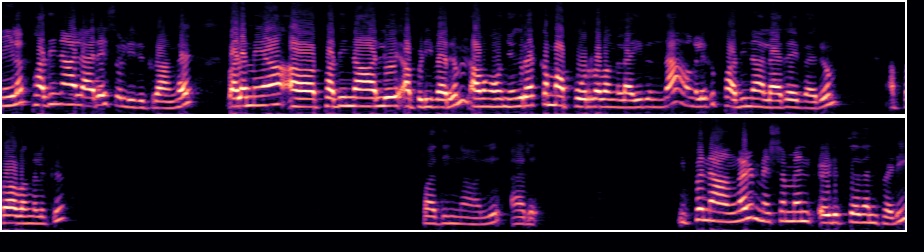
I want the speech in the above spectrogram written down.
நீளம் பதினாலு அரை சொல்லியிருக்கிறாங்க. வளமையாக பதினாலு அப்படி வரும். அவங்க கொஞ்சம் இறக்கமாக போடுறவங்களா இருந்தால் அவங்களுக்கு பதினாலு அரை வரும். அப்போ அவங்களுக்கு பதினாலு அரை இப்போ நாங்கள் மெஷர்மெண்ட் எடுத்ததன்படி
